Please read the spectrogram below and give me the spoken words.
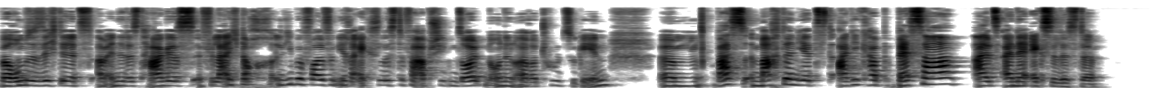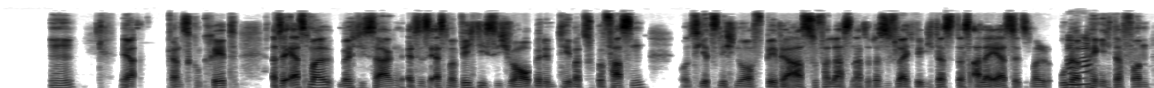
warum sie sich denn jetzt am Ende des Tages vielleicht doch liebevoll von ihrer Excel-Liste verabschieden sollten und in euer Tool zu gehen. Ähm, was macht denn jetzt Agicap besser als eine Excel-Liste? Mhm. Ja, ganz konkret. Also erstmal möchte ich sagen, es ist erstmal wichtig, sich überhaupt mit dem Thema zu befassen und sich jetzt nicht nur auf BWAs zu verlassen. Also das ist vielleicht wirklich das, das allererste jetzt mal unabhängig mhm. davon.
